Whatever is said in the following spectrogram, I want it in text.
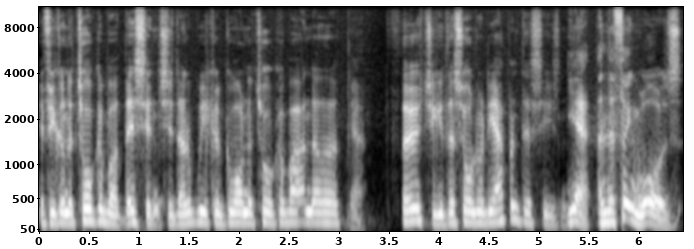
if you're going to talk about this incident, we could go on and talk about another Yeah. Thirty that's already happened this season. Yeah, and the thing was,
